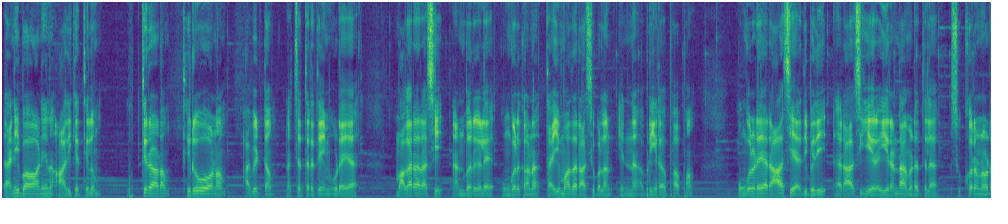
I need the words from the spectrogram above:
தனி பவானியின் ஆதிக்கத்திலும் உத்திராடம் திருவோணம் அவிட்டம் நட்சத்திரத்தையும் உடைய மகர ராசி நண்பர்களே உங்களுக்கான தை மாத ராசி பலன் என்ன அப்படிங்கிறத பார்ப்போம். உங்களுடைய ராசி அதிபதி ராசிக்கு இரண்டாம் இடத்துல சுக்கரனோட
